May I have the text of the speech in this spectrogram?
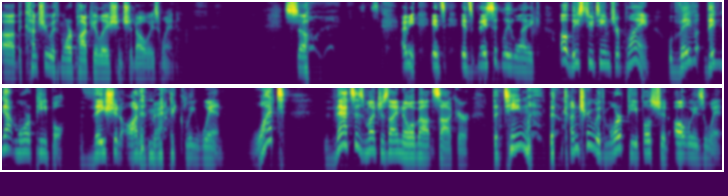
uh, the country with more population should always win. So. I mean, it's it's basically like, oh, these two teams are playing. Well, they've they've got more people. They should automatically win. What? That's as much as I know about soccer. The team, the country with more people should always win.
